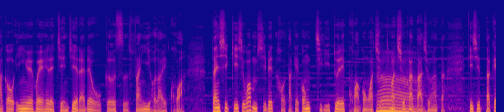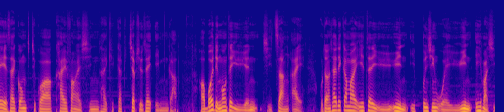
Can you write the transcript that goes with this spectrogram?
啊，个音乐会迄个简介内底有歌词翻译互大家看。但是其实我毋是要互大家讲一字对咧看，讲我唱即么唱甲大唱甲大。其实大家会使讲一寡开放的心态去接接受这音乐，吼，无一定讲这语言是障碍。有当时你感觉伊这个语韵，伊本身话语韵，伊嘛是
